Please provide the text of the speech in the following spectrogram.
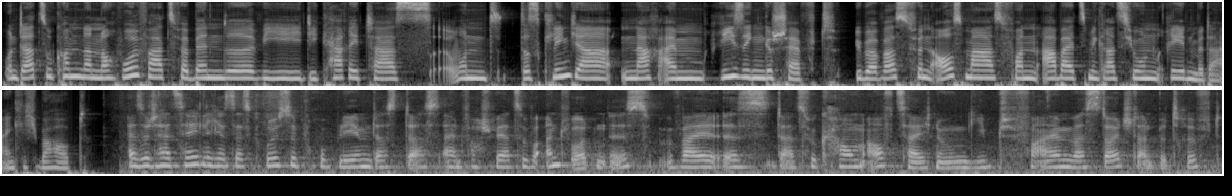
Und dazu kommen dann noch Wohlfahrtsverbände wie die Caritas. Und das klingt ja nach einem riesigen Geschäft. Über was für ein Ausmaß von Arbeitsmigration reden wir da eigentlich überhaupt? Also tatsächlich ist das größte Problem, dass das einfach schwer zu beantworten ist, weil es dazu kaum Aufzeichnungen gibt, vor allem was Deutschland betrifft.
